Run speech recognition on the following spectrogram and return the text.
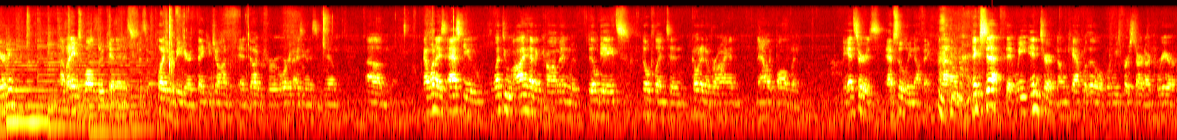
hear me? Uh, my name is Walt Lukken, and it's, it's, a pleasure to be here. And thank you, John and Doug, for organizing this, and Jim. Um, I want to ask you, what do I have in common with Bill Gates, Bill Clinton, Conan O'Brien, and Alec Baldwin? The answer is absolutely nothing, um, except that we interned on Capitol Hill when we first started our career.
